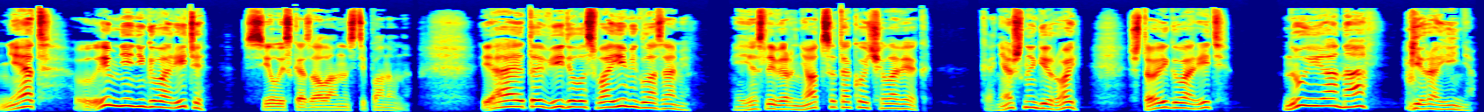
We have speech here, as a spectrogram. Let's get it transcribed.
Нет, вы мне не говорите, — силой сказала Анна Степановна. Я это видела своими глазами. И если вернется такой человек, конечно, герой, что и говорить. Ну и она, героиня.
